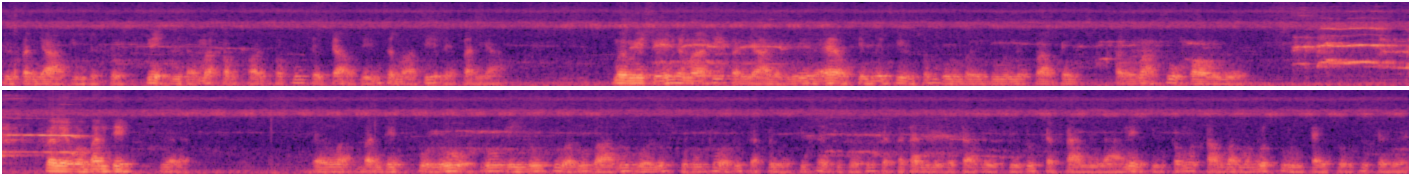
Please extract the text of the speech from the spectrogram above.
คือปัญญาจึงจะสุดนี่คือธรรมะคำสอนของพระพุทธเจ้าศีลสมาธิและปัญญา เมื่อมีศีลสมาธิปัญญาอย่างนี้แล้วจึงได้ชื่อสมบูรณ์บริบูรณ์ในความเป็นคารวะผู้ครองเรือนก็เรียกว่าบัณฑิตนะแปลว่าบัณฑิตผู้รู้รู้ดีรู้ชั่วรู้บาปรู้บุญรู้คุณรู้โทษรู้จักประโยชน์ที่ใช่ประโยชน์รู้จักกตัญญูกตเวทีรู้จักการเวลานี่คือคำว่าคำว่ามนุษย์ผู้มีใจสูงที่เจริญ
